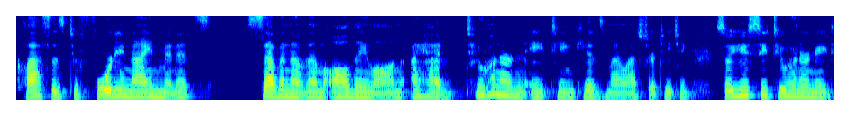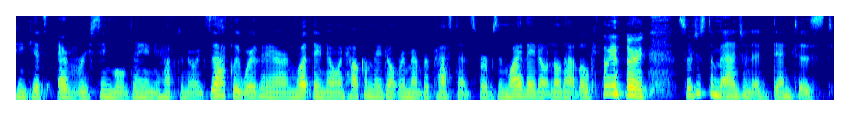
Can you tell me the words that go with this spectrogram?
classes to 49 minutes seven of them all day long. I had 218 kids my last year teaching. So you see 218 kids every single day, and you have to know exactly where they are and what they know and how come they don't remember past tense verbs and why they don't know that vocabulary. So just imagine a dentist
